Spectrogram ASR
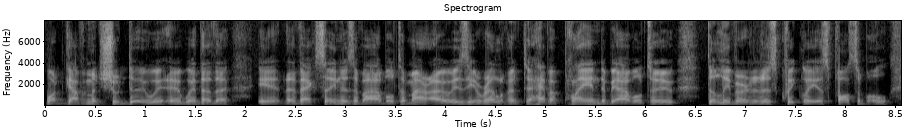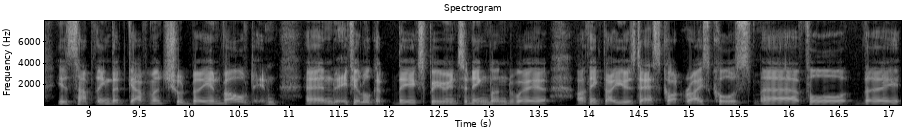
what government should do. Whether the, the vaccine is available tomorrow is irrelevant. To have a plan to be able to deliver it as quickly as possible is something that government should be involved in. And if you look at the experience in England, where I think they used Ascot Racecourse uh, for the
